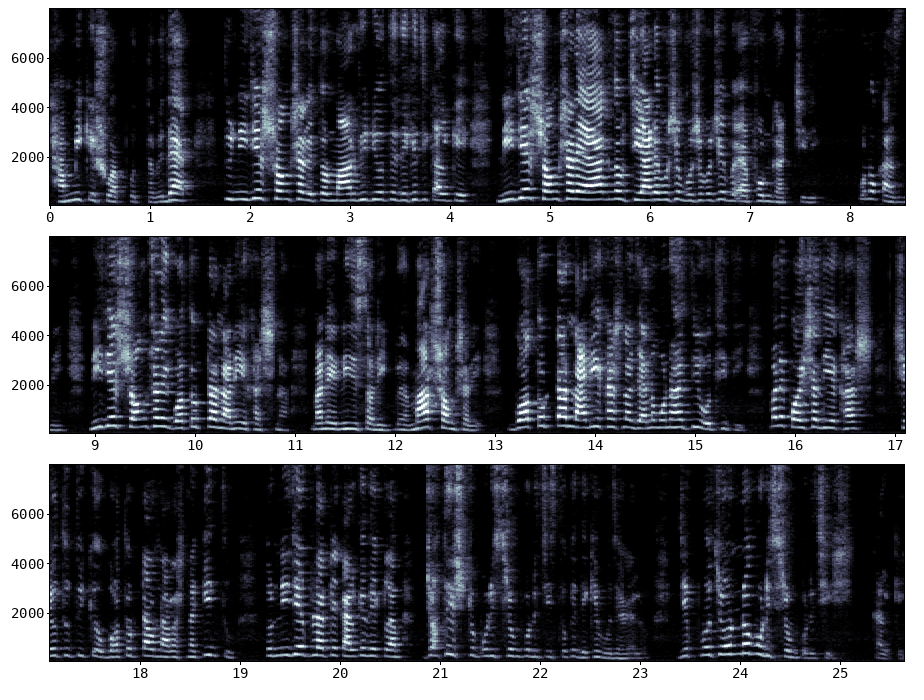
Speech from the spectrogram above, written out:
ঠাম্মিকে সোয়াপ করতে হবে। দেখ, তুই নিজের সংসারে, তোর মার ভিডিওতে দেখেছি কালকে, নিজের সংসারে একদম চেয়ারে বসে বসে বসে ফোন ঘাটছিলি। কোনো কাজ নেই। নিজের সংসারে গতরটা নাড়িয়ে খাস না। মানে নিজে সরি মার সংসারে। গতরটা নাড়িয়ে খাস না যেন মনে হয় তুই অতিথি। মানে পয়সা দিয়ে খাস সেহেতু তুই কেউ, গতরটাও নাড়াস না। কিন্তু তোর নিজের ফ্ল্যাটে কালকে দেখলাম যথেষ্ট পরিশ্রম করেছিস তোকে দেখে বোঝা গেল যে প্রচণ্ড পরিশ্রম করেছিস কালকে।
